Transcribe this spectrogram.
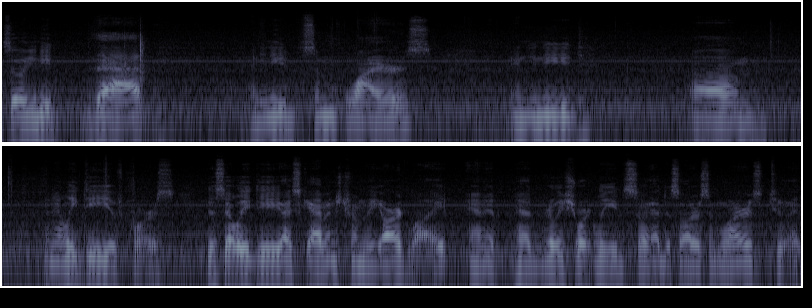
So you need that, and you need some wires and you need um, an LED of course this LED I scavenged from the yard light and it had really short leads so I had to solder some wires to it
